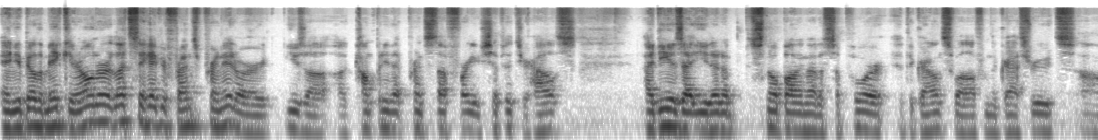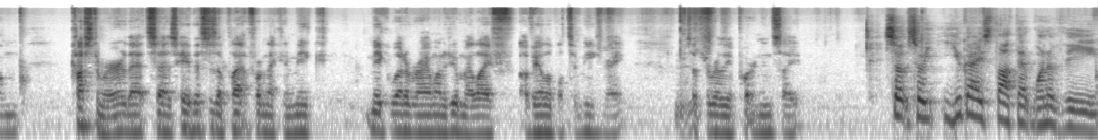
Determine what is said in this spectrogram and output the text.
And you'll be able to make your own, or let's say have your friends print it or use a, a company that prints stuff for you, ships it to your house. Idea is that you'd end up snowballing out of support at the groundswell from the grassroots um, customer that says, hey, this is a platform that can make make whatever I want to do in my life available to me, right? So it's a really important insight. So, so you guys thought that one of the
